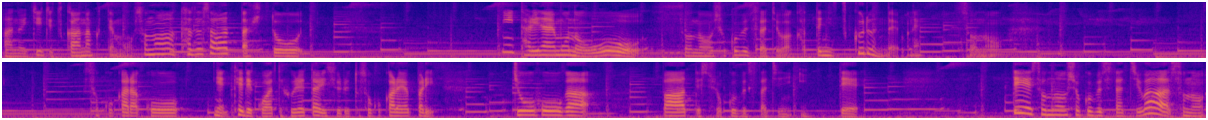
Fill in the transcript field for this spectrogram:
あのいちいち使わなくてもその携わった人に足りないものをその植物たちは勝手に作るんだよね。そのそこからこう、ね、手でこうやって触れたりするとそこからやっぱり情報がバーって植物たちに行ってでその植物たちはその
